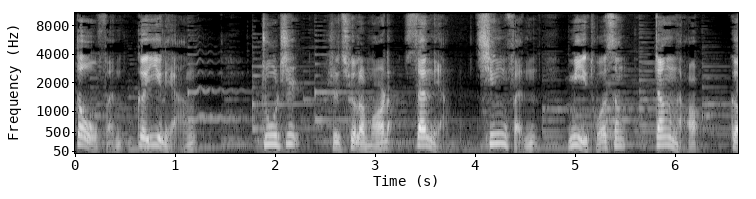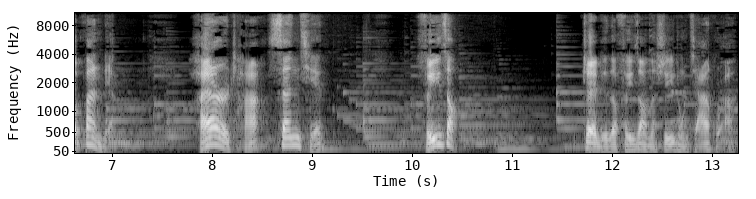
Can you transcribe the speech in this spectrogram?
豆粉各一两，猪脂是去了膜的三两，青粉、蜜陀僧、樟脑各半两，孩儿茶三钱。肥皂，这里的肥皂呢是一种假果啊，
